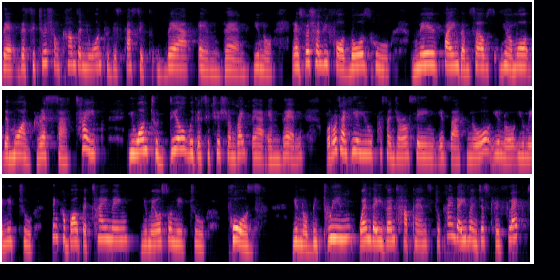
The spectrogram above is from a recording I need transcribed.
the the situation comes and you want to discuss it there and then, you know, and especially for those who may find themselves, you know, more the more aggressor type, you want to deal with the situation right there and then but what I hear you, Pastor saying is that no, you know, you may need to think about the timing. You may also need to pause, you know, between when the event happens to kind of even just reflect,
